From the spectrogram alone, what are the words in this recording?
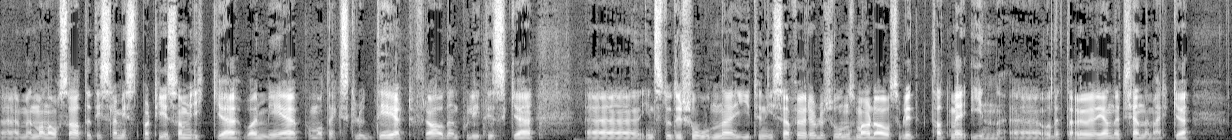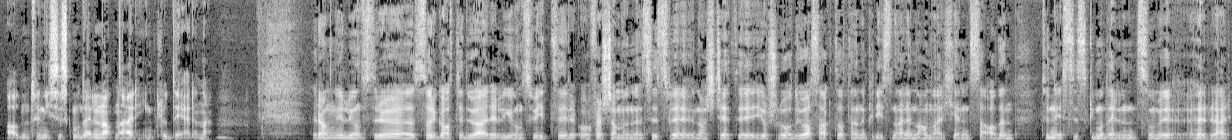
Eh, men man har også hatt et islamistparti som ikke var med, på en måte ekskludert fra den politiske institusjonene i Tunisia før revolusjonen, som har da også blitt tatt med inn. Og dette er jo igjen et kjennemerke av den tunisiske modellen, at den er inkluderende. Ragnhild Jonsrud Sorgati, du er religionsviter og førsteamanuensis ved Universitetet i Oslo. og Du har sagt at denne prisen er en anerkjennelse av den tunisiske modellen som vi hører her.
